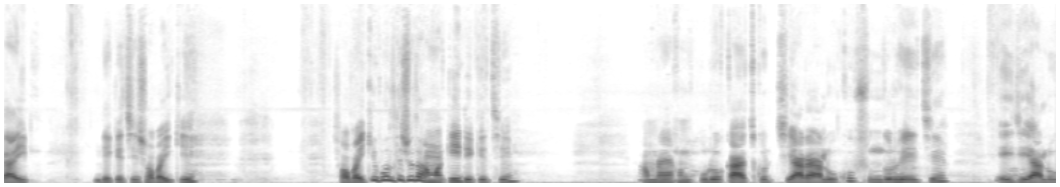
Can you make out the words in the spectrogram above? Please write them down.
তাই ডেকেছে সবাইকে। সবাইকে বলতে শুধু আমাকেই ডেকেছে। আমরা এখন পুরো কাজ করছি। আর আলু খুব সুন্দর হয়েছে। এই যে আলু,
